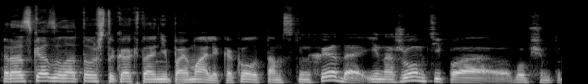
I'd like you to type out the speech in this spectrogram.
Рассказывал о том, что как-то они поймали какого-то там скинхеда и ножом, типа, в общем-то,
